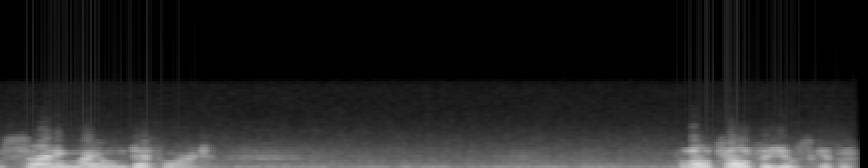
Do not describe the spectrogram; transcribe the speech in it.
I'm signing my own death warrant. But I'll tell for you, Skipper.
